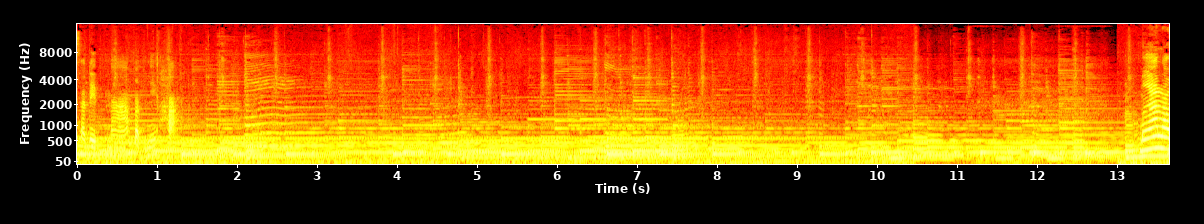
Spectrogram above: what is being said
เสด็จน้ำแบบนี้ค่ะเมื่อเรา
